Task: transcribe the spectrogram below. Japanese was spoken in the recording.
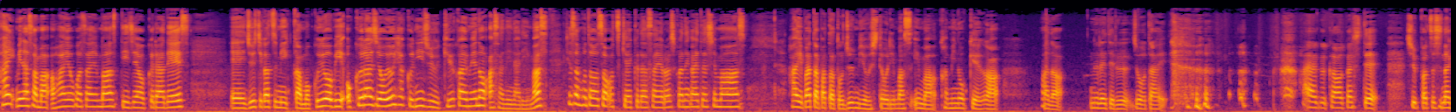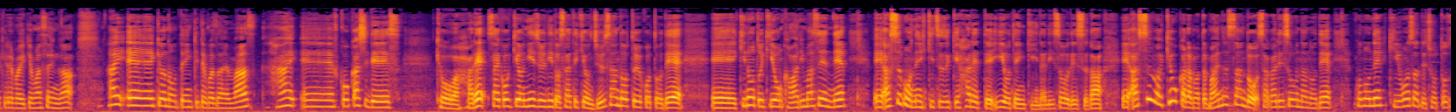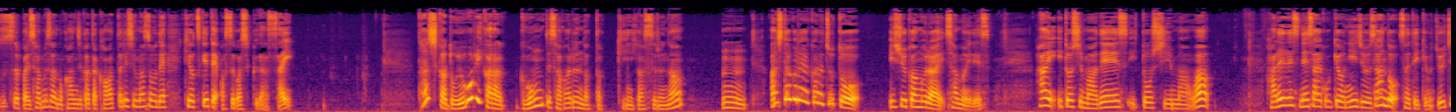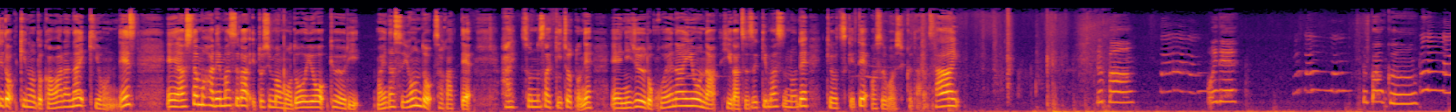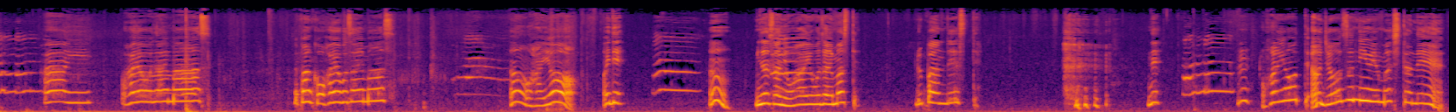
はい、皆様おはようございます。DJ オクラです。えー11月3日木曜日、オクラジオ429回目の朝になります。今朝もどうぞお付き合いください。よろしくお願いいたします。はい、バタバタと準備をしております。今、髪の毛がまだ濡れてる状態。早く乾かして出発しなければいけませんが。はい、えー、今日のお天気でございます。はい、えー、福岡市です。今日は晴れ、最高気温22度、最低気温13度ということで、えー昨日と気温変わりませんね。えー明日もね、引き続き晴れていいお天気になりそうですが、えー明日は今日からまたマイナス3度下がりそうなので、このね、気温差でちょっとずつやっぱり寒さの感じ方変わったりしますので、気をつけてお過ごしください。確か土曜日からグオンって下がるんだった気がするな。うん。明日ぐらいからちょっと1週間ぐらい寒いです。はい、糸島です。糸島は晴れですね。最高気温23度、最低気温11度、昨日と変わらない気温です。えー明日も晴れますが、糸島も同様、今日よりマイナス4度下がって、はい、その先ちょっとね、えー20度超えないような日が続きますので、気をつけてお過ごしください。ルパン、おいで。ルパンくん。はい。おはようございます。ルパンくんおはようございます。うん、おはよう。おいで。うん。皆さんにおはようございますって。ルパンですって。ね。うん、おはようって。あ、上手に言えましたね。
